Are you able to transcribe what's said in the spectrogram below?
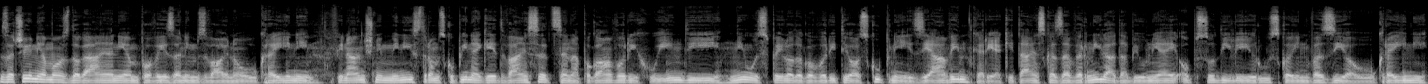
Začenjamo z dogajanjem povezanim z vojno v Ukrajini. Finančnim ministrom skupine G20 se na pogovorih v Indiji ni uspelo dogovoriti o skupni izjavi, ker je Kitajska zavrnila, da bi v njej obsodili rusko invazijo v Ukrajini.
